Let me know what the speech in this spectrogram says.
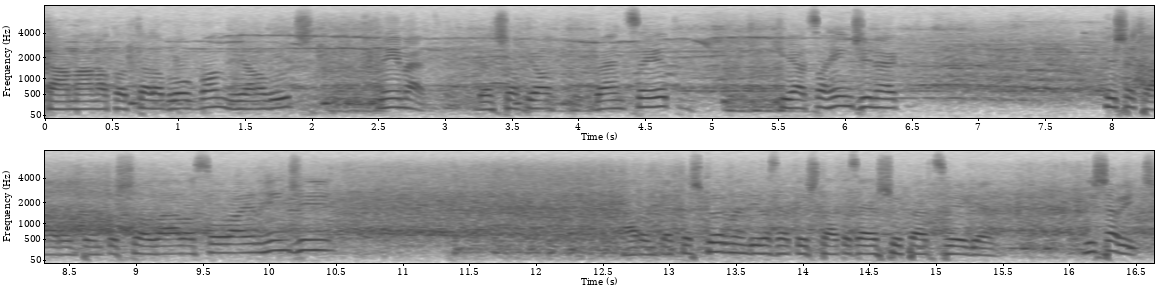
Kámán akadt el a blokkban, Mujanovic. Német becsapja Bencét. Kiátsz a Hingynek. És egy három pontossal válaszol Ryan Hingy. 3-2-es körmendi vezetés, tehát az első perc végén. Nisevic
